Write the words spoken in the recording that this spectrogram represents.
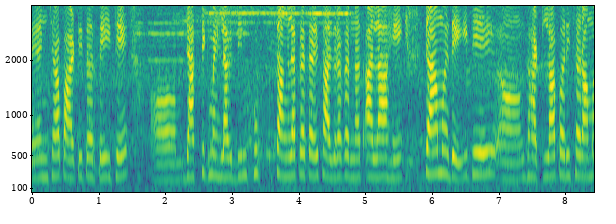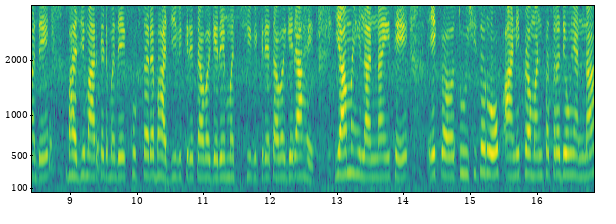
यांच्या पार्टीतर्फे इथे जागतिक महिला दिन खूप चांगल्या प्रकारे साजरा करण्यात आला आहे. त्यामध्ये इथे घाटला परिसरामध्ये भाजी मार्केटमध्ये खूप साऱ्या भाजी विक्रेता वगैरे मच्छी विक्रेता वगैरे आहेत. या महिलांना इथे एक तुळशीचं रोप आणि प्रमाणपत्र देऊन यांना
